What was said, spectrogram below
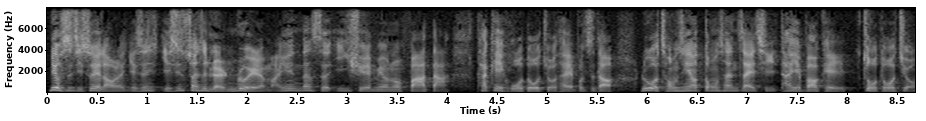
六十几岁老人也是也是算是人瑞了嘛，因为当时的医学也没有那么发达，他可以活多久他也不知道。如果重新要东山再起，他也不知道可以做多久。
